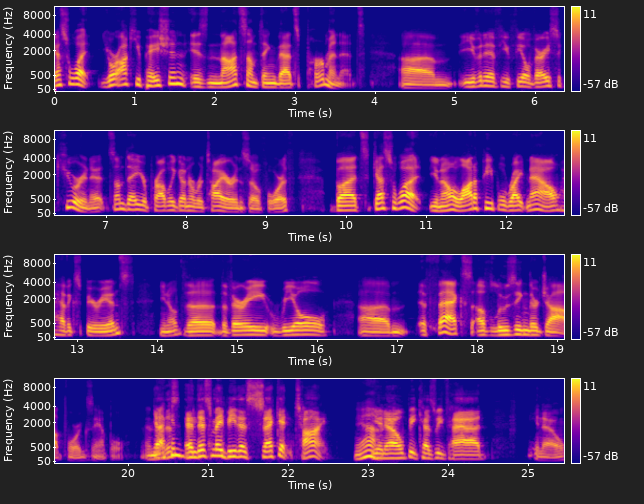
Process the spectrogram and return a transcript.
guess what? Your occupation is not something that's permanent. Um, even if you feel very secure in it, someday you're probably going to retire and so forth. But guess what? You know, a lot of people right now have experienced, you know, the the very real um, effects of losing their job, for example. And yeah, this, can, and this may be the second time. yeah, you know, because we've had, you know,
